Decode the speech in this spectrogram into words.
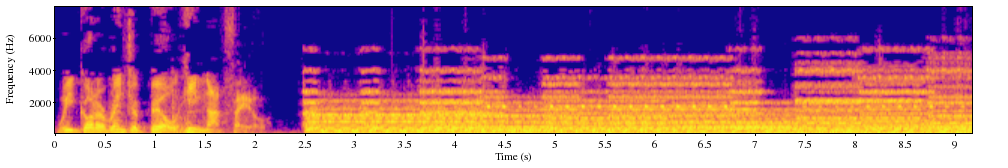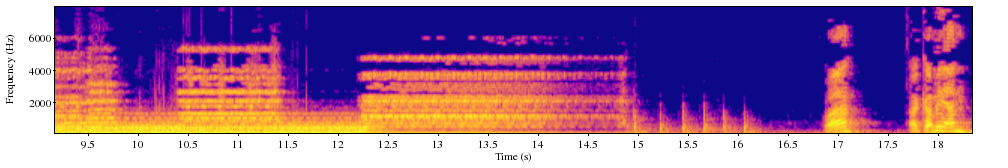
We gotta Ranger Bill, he not fail. What? Uh, come in.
